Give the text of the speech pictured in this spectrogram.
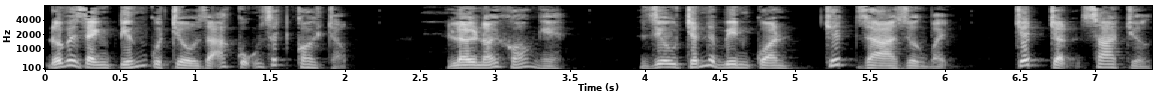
Đối với danh tiếng của triều giã cũng rất coi trọng. Lời nói khó nghe Diệu chấn ở biên quan, Chết già giường bệnh, Chết trận xa trường,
